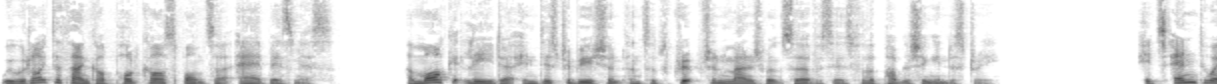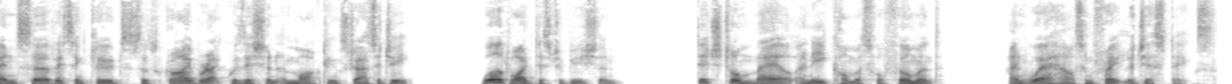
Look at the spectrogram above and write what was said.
We would like to thank our podcast sponsor, Air Business, a market leader in distribution and subscription management services for the publishing industry. Its end to end service includes subscriber acquisition and marketing strategy, worldwide distribution, digital mail and e commerce fulfillment, and warehouse and freight logistics.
